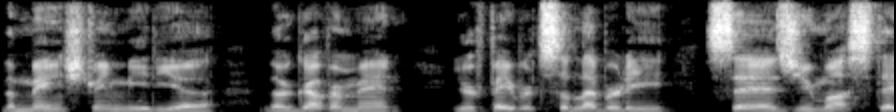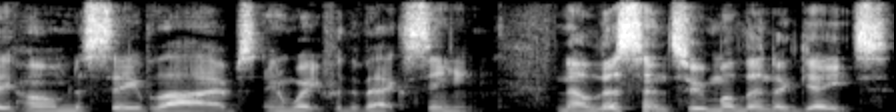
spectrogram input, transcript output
the mainstream media, the government, your favorite celebrity says you must stay home to save lives and wait for the vaccine. Now, listen to Melinda Gates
